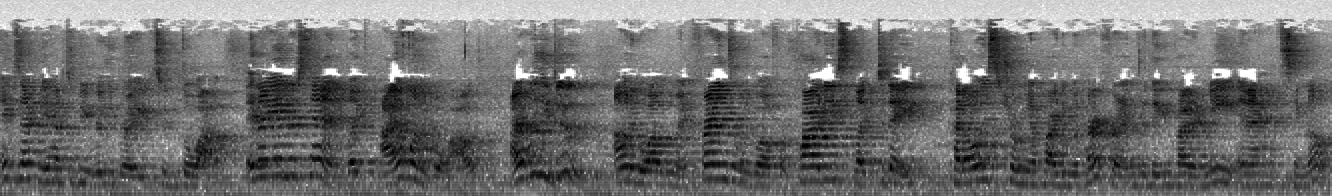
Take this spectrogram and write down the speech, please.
Exactly, you have to be really brave to go out. And I understand. Like, I want to go out. I really do. I want to go out with my friends. I want to go out for parties. Like today, Kat always throwing a party with her friends, and they invited me, and I had to say no.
